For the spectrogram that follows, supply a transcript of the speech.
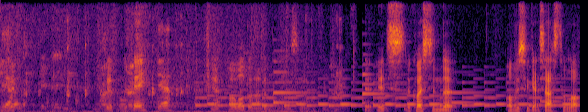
yeah. Good. Okay, yeah. Yeah, well, well done, Adam. It uh, it's a question that obviously gets asked a lot,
